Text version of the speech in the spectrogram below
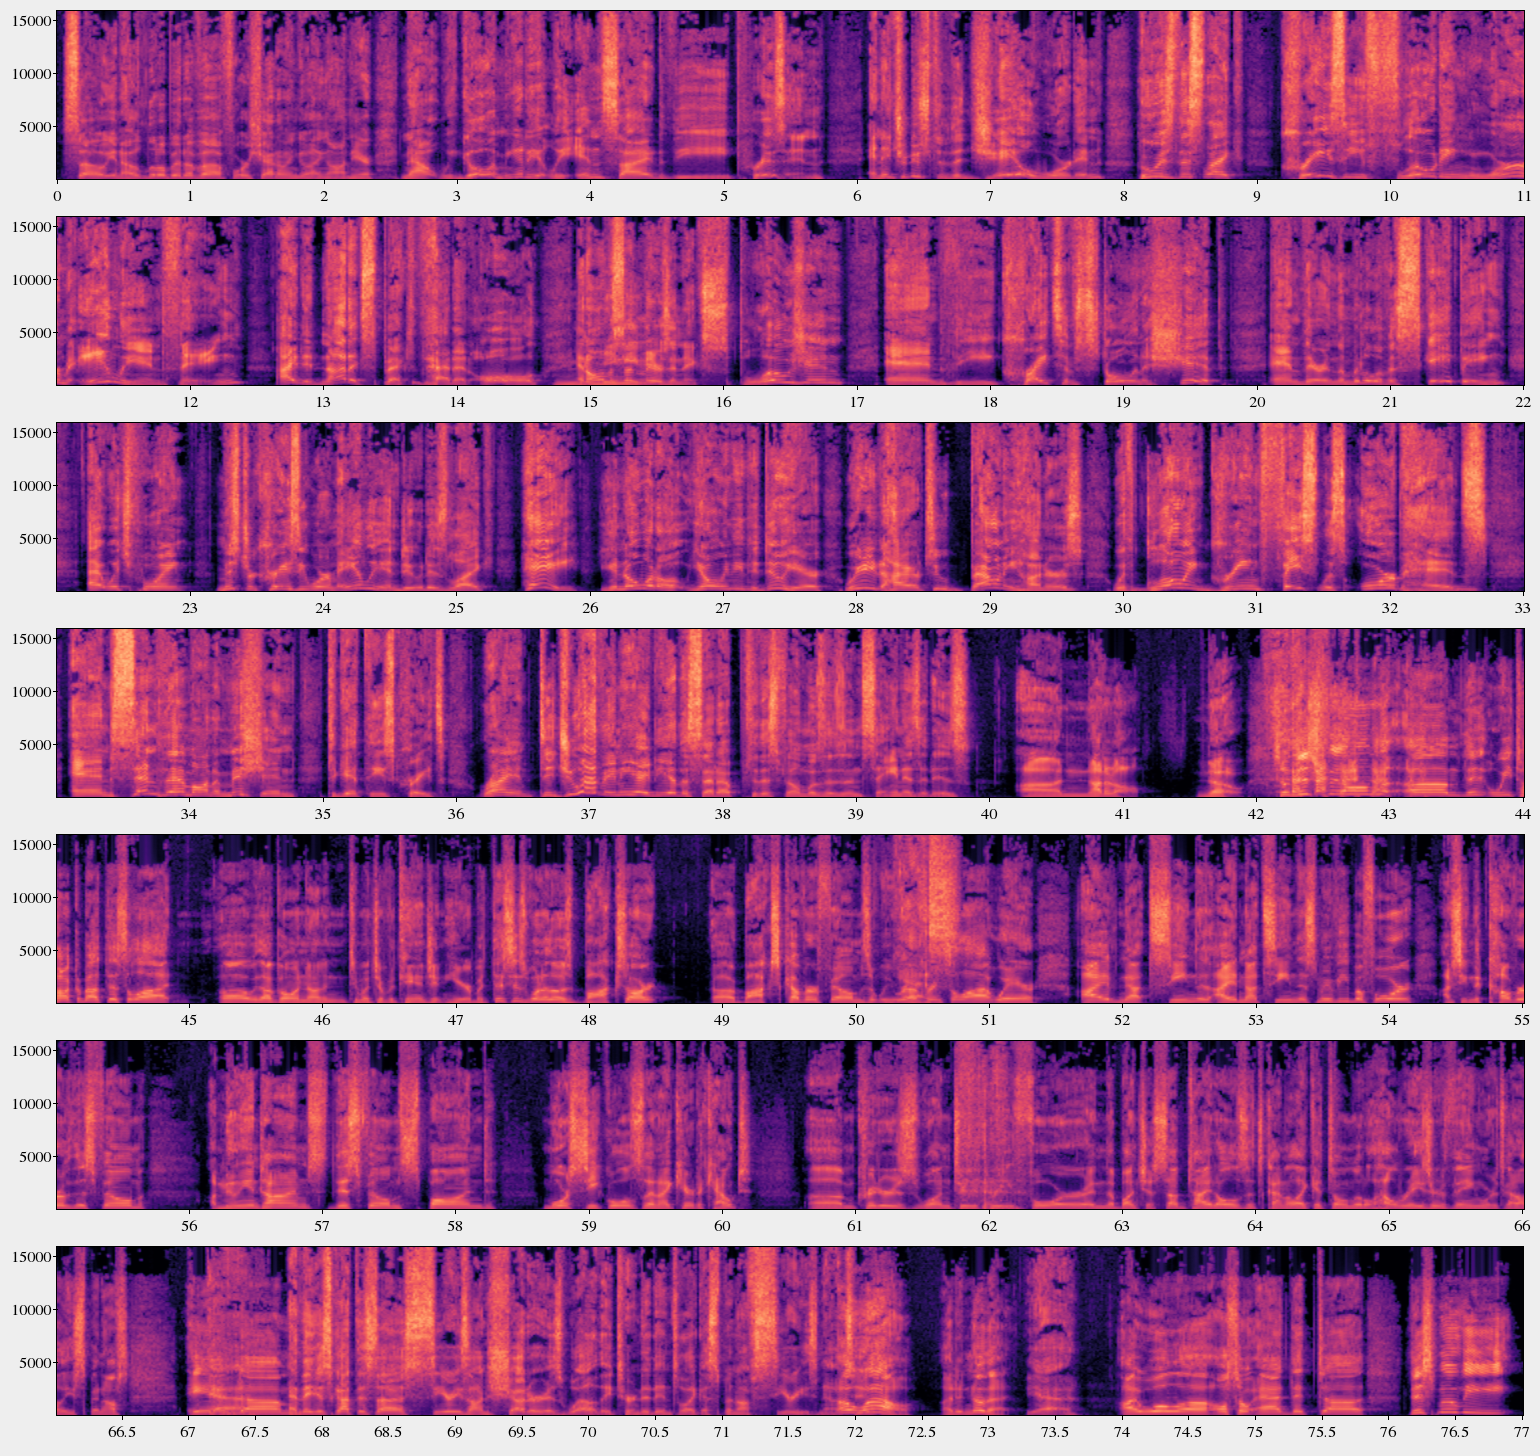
So, you know, a little bit of a foreshadowing going on here. Now, we go immediately inside the prison and introduced to the jail warden, who is this like crazy floating worm alien thing. I did not expect that at all. And all of a sudden, neither. there's an explosion, and the Krites have stolen a ship, and they're in the middle of escaping. At which point, Mr. Crazy Worm Alien Dude is like, "Hey, you know what? You know what we need to do here? We need to hire two bounty hunters with glowing green faceless orb heads." And send them on a mission to get these crates. Ryan, did you have any idea the setup to this film was as insane as it is? Uh, not at all. No. So this film, um, th- we talk about this a lot uh, without going on too much of a tangent here, but this is one of those box art. Uh, box cover films that we Yes. reference a lot where I've not seen this. I had not seen this movie before. I've seen the cover of this film a million times. This film spawned more sequels than I care to count. Um, Critters one, two, three, four, and a bunch of subtitles. It's kind of like its own little Hellraiser thing where it's got all these spin-offs. And um, and they just got this uh, series on Shudder as well. They turned it into like a spin-off series now. oh too. wow, I didn't know that. Yeah. I will uh, also add that uh, this movie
